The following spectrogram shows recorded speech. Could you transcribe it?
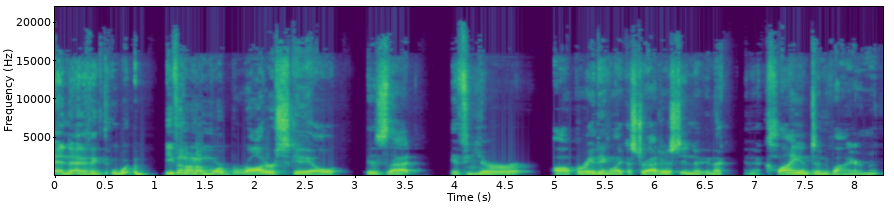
and I think w- even on a more broader scale is that if you're operating like a strategist in a, in a, in a client environment,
